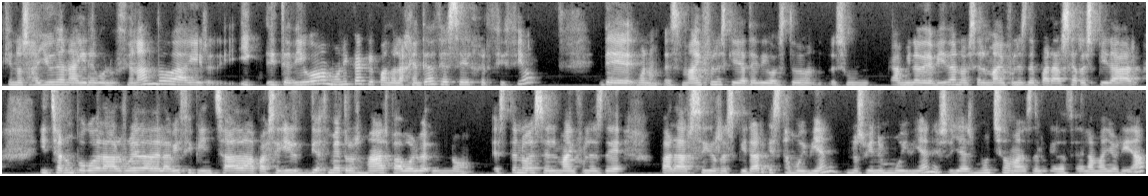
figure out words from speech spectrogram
que nos ayuden a ir evolucionando, a ir... Y, y te digo, Mónica, que cuando la gente hace ese ejercicio, de, bueno, es mindfulness, que ya te digo, esto es un camino de vida, no es el mindfulness de pararse a respirar, hinchar un poco de la rueda de la bici pinchada para seguir 10 metros más, para volver. No, este no es el mindfulness de pararse y respirar, que está muy bien, nos viene muy bien, eso ya es mucho más de lo que hace la mayoría,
